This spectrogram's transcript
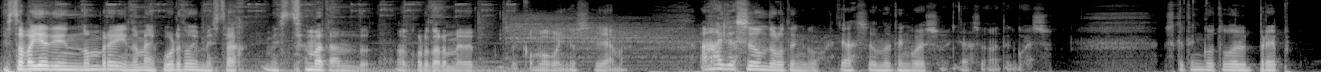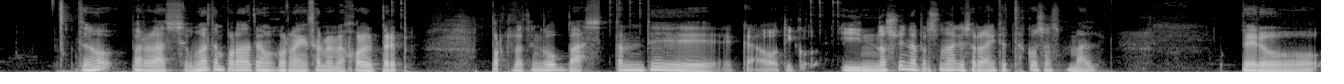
Esta bahía tiene un nombre y no me acuerdo y me está, me está matando acordarme de, de cómo coño se llama. Ah, ya sé dónde lo tengo. Ya sé dónde tengo eso. Ya sé dónde tengo eso. Es que tengo todo el prep. Tengo, para la segunda temporada tengo que organizarme mejor el prep. Porque lo tengo bastante caótico. Y no soy una persona que se organice estas cosas mal. Pero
